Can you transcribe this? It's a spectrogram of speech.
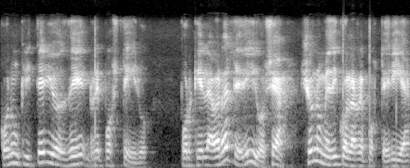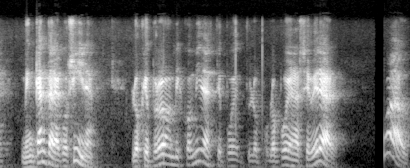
con un criterio de repostero, porque la verdad te digo, o sea, yo no me dedico a la repostería, me encanta la cocina, los que prueban mis comidas te lo, pueden aseverar, wow,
